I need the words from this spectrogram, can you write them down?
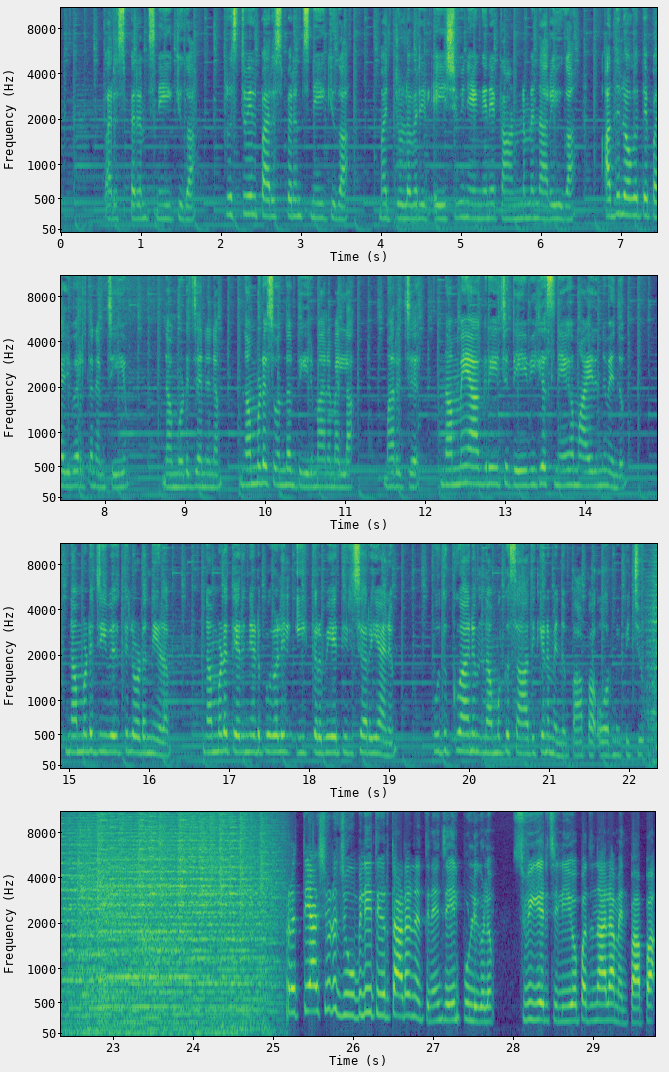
പരസ്പരം സ്നേഹിക്കുക ക്രിസ്തുവിൽ പരസ്പരം സ്നേഹിക്കുക മറ്റുള്ളവരിൽ യേശുവിനെ എങ്ങനെ കാണണമെന്ന് അറിയുക അത് ലോകത്തെ പരിവർത്തനം ചെയ്യും. നമ്മുടെ ജനനം നമ്മുടെ സ്വന്തം തീരുമാനമല്ല. മറിച്ച് നമ്മെ ആഗ്രഹിച്ച ദൈവിക സ്നേഹമായിരുന്നുവെന്നും നമ്മുടെ ജീവിതത്തിലുടനീളം നമ്മുടെ തിരഞ്ഞെടുപ്പുകളിൽ ഈ കൃപയെ തിരിച്ചറിയാനും പുതുക്കുവാനും നമുക്ക് സാധിക്കണമെന്നും പാപ്പ ഓർമ്മിപ്പിച്ചു. പ്രത്യാശയുടെ ജൂബിലി തീർത്ഥാടനത്തിന് ജയിൽ പുള്ളികളും സ്വീകരിച്ച് ലിയോ പതിനാലാമൻ പാപ്പ.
